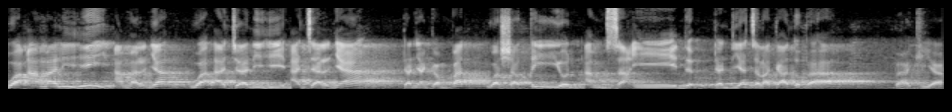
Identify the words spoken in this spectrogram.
Wa amalihi amalnya. Wa ajalihi ajalnya. Dan yang keempat wa syaqiyun am sa'id dan dia celaka atau bahagia.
